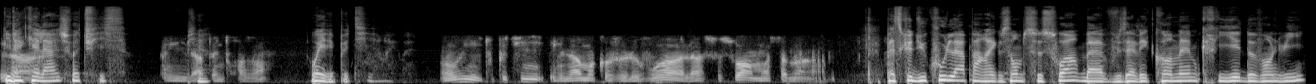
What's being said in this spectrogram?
Et Il a quel âge, votre fils Il a à peine 3 ans. Oui, il est petit. oui, oui. Oh Oui, il est tout petit. Et là, moi, quand je le vois, là, ce soir, moi, ça m'a. Parce que du coup, là, par exemple, ce soir, bah, vous avez quand même crié devant lui.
